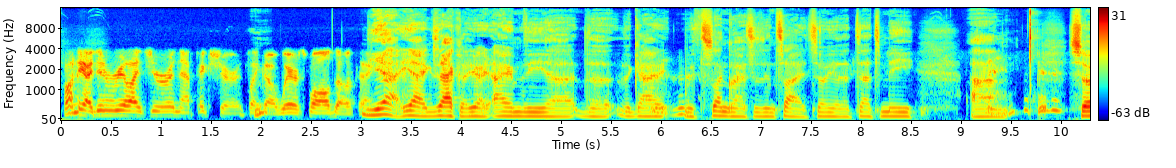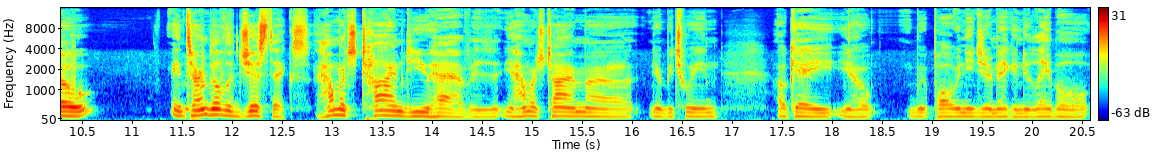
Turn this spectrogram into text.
funny. I didn't realize you were in that picture. It's like a Where's Waldo thing. Yeah, yeah, exactly. Right. I am the uh, the the guy with sunglasses inside. So yeah, that's that's me. Um, so in terms of logistics, how much time do you have? Is it, you know, how much time uh, you know between? Okay, you know, Paul, we need you to make a new label,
